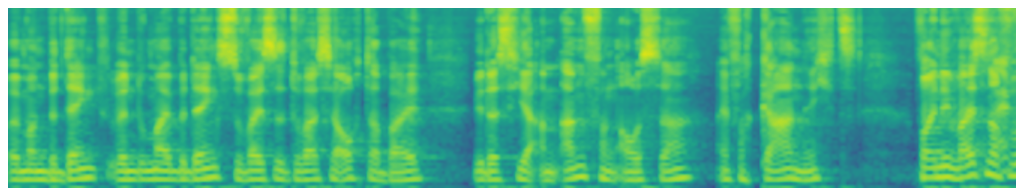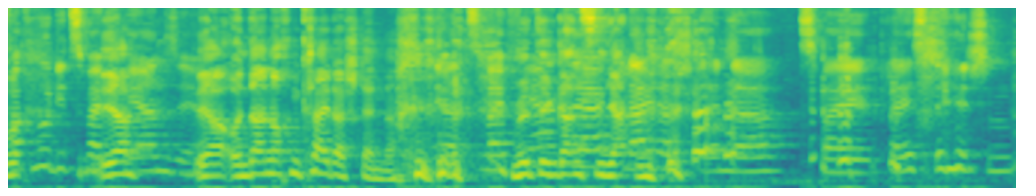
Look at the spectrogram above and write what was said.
Weil man bedenkt, wenn du mal bedenkst, du weißt, du warst ja auch dabei, wie das hier am Anfang aussah, einfach gar nichts. Vor allem, weißt du noch, Einfach wo, nur die zwei ja, Fernseher. Ja, und dann noch ein Kleiderständer. Ja, zwei Mit den ganzen Jacken. Kleiderständer, zwei Playstation.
